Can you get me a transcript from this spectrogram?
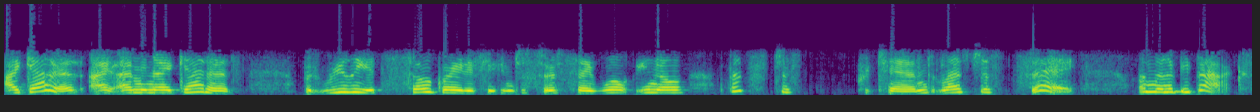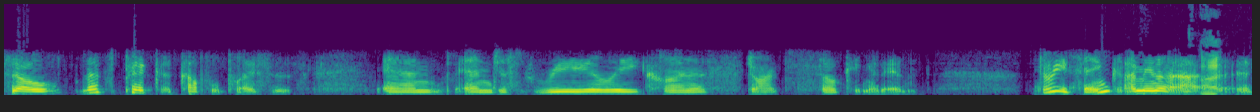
I get it. I, I mean, I get it. But really, it's so great if you can just sort of say, well, you know, let's just pretend, let's just say, I'm going to be back. So let's pick a couple places and and just really kind of start soaking it in. Don't you think? I mean, I,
